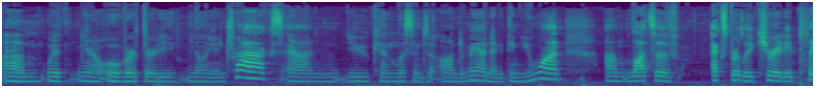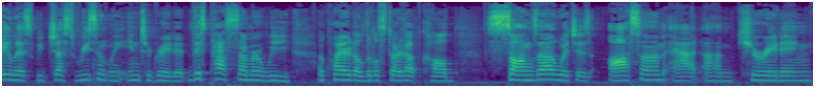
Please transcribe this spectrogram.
um, with you know over 30 million tracks, and you can listen to on demand anything you want. Um, lots of expertly curated playlists. We just recently integrated. This past summer, we acquired a little startup called Songza, which is awesome at um, curating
